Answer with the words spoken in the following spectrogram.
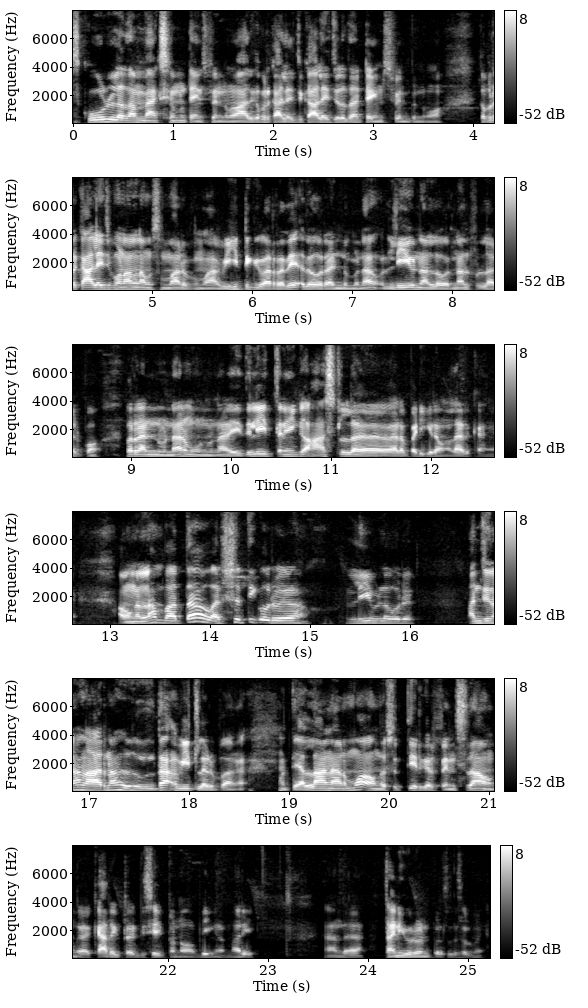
ஸ்கூலில் தான் மேக்ஸிமம் டைம் ஸ்பெண்ட் பண்ணுவோம். அதுக்கப்புறம் காலேஜ் காலேஜில் தான் டைம் ஸ்பெண்ட் பண்ணுவோம். அதுக்கப்புறம் காலேஜ் போனாலும் நம்ம சும்மா இருப்போமா? வீட்டுக்கு வர்றதே ஏதோ ஒரு ரெண்டு மணி நேரம் லீவ் நாளில் ஒரு நாள் ஃபுல்லாக இருப்போம். ஒரு ரெண்டு மணி நேரம் மூணு மணி நேரம் இதுலேயும் இத்தனைக்கும் ஹாஸ்டலில் வேறு படிக்கிறவங்களாம் இருக்காங்க. அவங்கெல்லாம் பார்த்தா வருஷத்துக்கு ஒரு லீவில் ஒரு அஞ்சு நாள் ஆறு நாள் தான் வீட்டில் இருப்பாங்க. மற்ற எல்லா நேரமும் அவங்க சுற்றி இருக்கிற ஃப்ரெண்ட்ஸ் தான் அவங்க கேரக்டரை டிசைட் பண்ணும் அப்படிங்கிற மாதிரி அந்த தனி ஒருவன் படத்தில் சொல்லுவேன்.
